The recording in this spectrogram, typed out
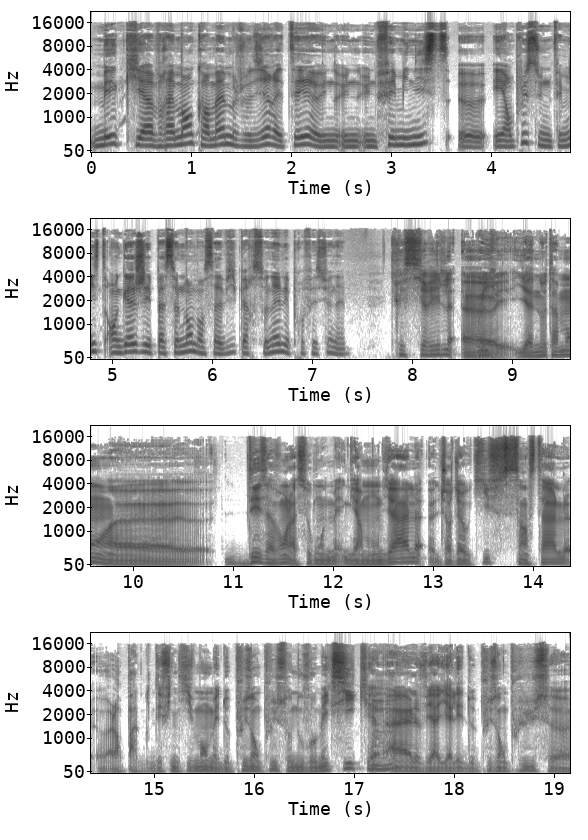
mais qui a vraiment quand même, je veux dire, été une, féministe, euh, et en plus une féministe engagée, pas seulement dans sa vie personnelle et professionnelle. Chris Cyril, euh, il y a notamment, euh, dès avant la Seconde Guerre mondiale, Georgia O'Keeffe s'installe, euh, alors pas définitivement, mais de plus en plus au Nouveau-Mexique. Mhm. Elle va y aller de plus en plus, euh,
